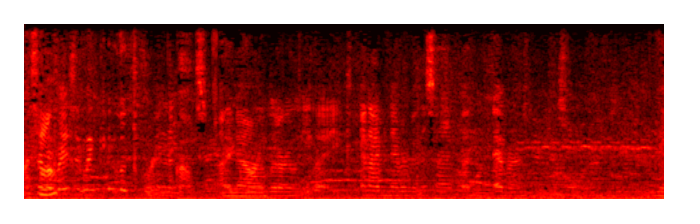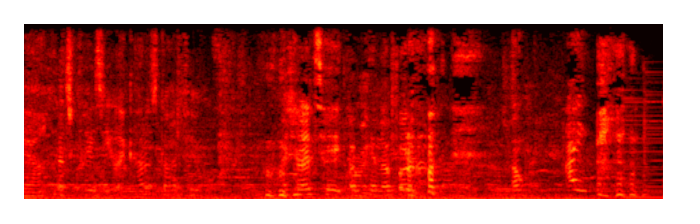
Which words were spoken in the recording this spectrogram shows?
I said basically like look we're in the clouds. I know. Literally like and I've never been this high, like ever. Yeah. That's crazy. Like how does God feel? Should I take okay no photo? oh. Hi.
